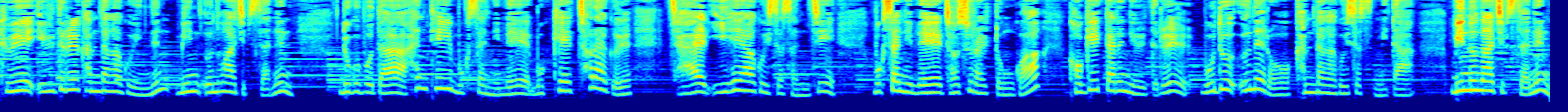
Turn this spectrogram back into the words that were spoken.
교회 일들을 감당하고 있는 민은화 집사는 누구보다 한태희 목사님의 목회 철학을 잘 이해하고 있어서인지 목사님의 저술 활동과 거기에 따른 일들을 모두 은혜로 감당하고 있었습니다. 민은화 집사는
